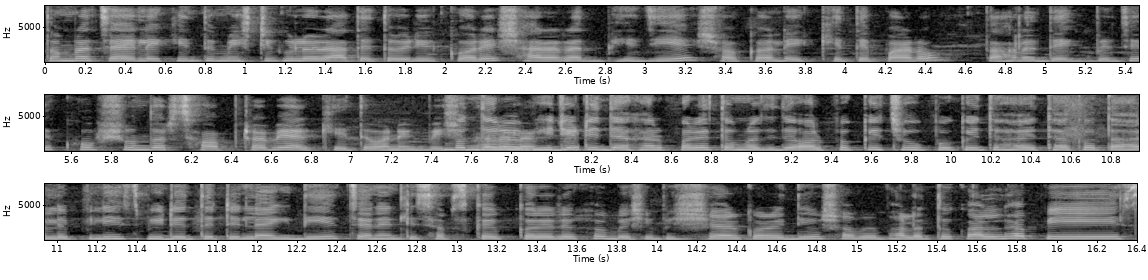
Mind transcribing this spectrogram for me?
তোমরা চাইলে কিন্তু মিষ্টিগুলো রাতে তৈরি করে সারা রাত ভিজিয়ে সকালে খেতে পারো। তাহলে দেখবে যে খুব সুন্দর সফট হবে আর খেতে অনেক বেশি বন্ধুরা ভিডিওটি দেখার পরে তোমরা যদি অল্প কিছু উপকৃত হয়ে থাকো তাহলে প্লিজ ভিডিওতে একটি লাইক দিয়ে চ্যানেলটি সাবস্ক্রাইব করে রেখো বেশি বেশি শেয়ার করে দিও। সবাই ভালো থাকো আল্লাহ হাফিজ।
